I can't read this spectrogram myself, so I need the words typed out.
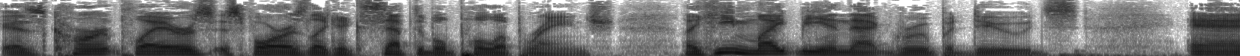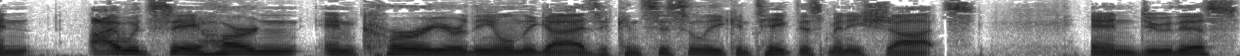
as current players as far as like acceptable pull up range. Like he might be in that group of dudes, and I would say Harden and Curry are the only guys that consistently can take this many shots and do this.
